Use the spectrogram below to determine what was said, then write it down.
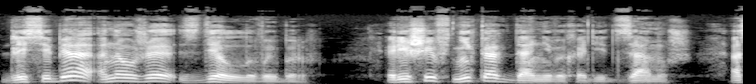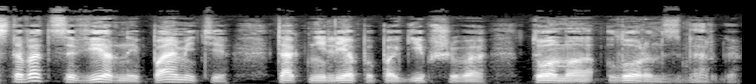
Для себя она уже сделала выбор, решив никогда не выходить замуж, оставаться верной памяти так нелепо погибшего Тома Лоренсберга.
